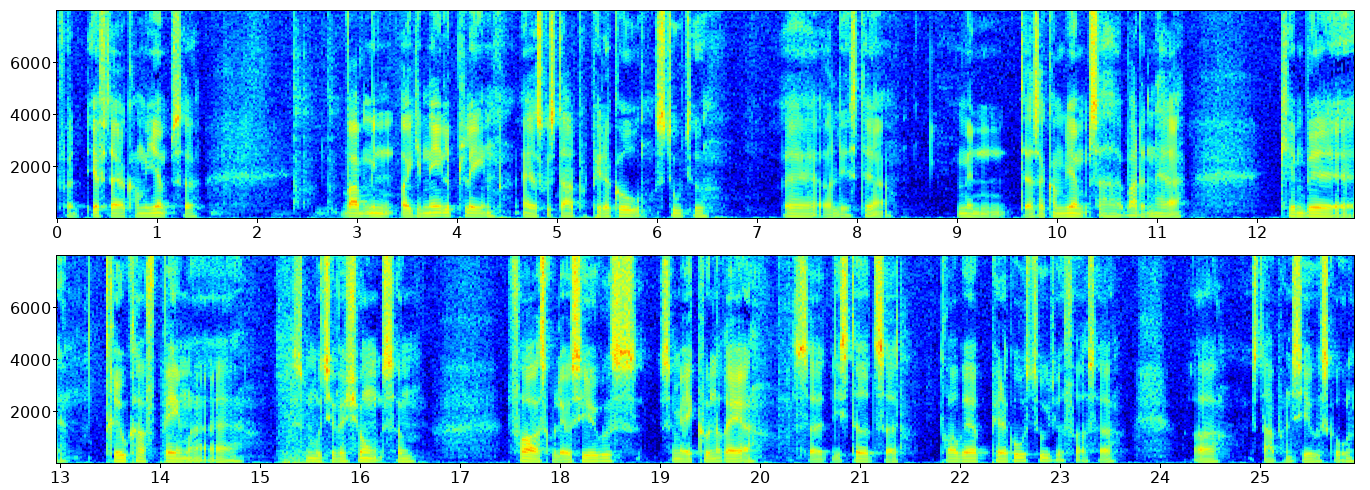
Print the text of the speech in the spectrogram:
for efter jeg kom hjem, så var min originale plan, at jeg skulle starte på pædagogstudiet øh, og læse der. Men da jeg så kom hjem, så havde jeg bare den her kæmpe øh, drivkraft bag mig af som motivation, som for at skulle lave cirkus, som jeg ikke kunne honorere. Så i stedet så droppede jeg pædagogstudiet for så at starte på en cirkusskole.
